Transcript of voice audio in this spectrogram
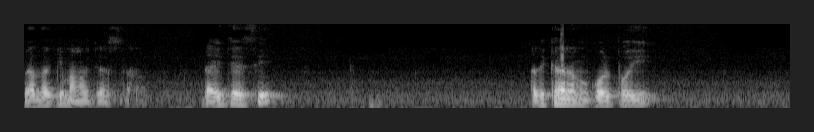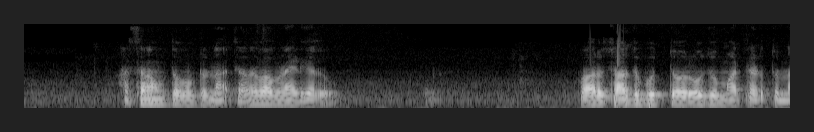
ఈ అందరికీ మనం చేస్తాం. దయచేసి అధికారం కోల్పోయి అసహనంతో ఉంటున్న చంద్రబాబు నాయుడు గారు వారు సాధుబుద్ధితో రోజు మాట్లాడుతున్న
